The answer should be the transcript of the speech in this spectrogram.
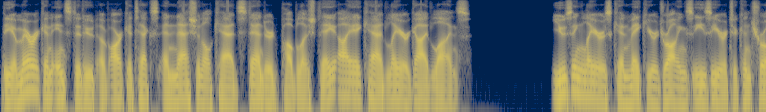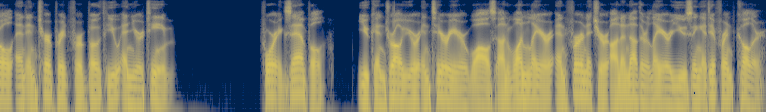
The American Institute of Architects and National CAD Standard published AIA CAD Layer Guidelines. Using layers can make your drawings easier to control and interpret for both you and your team. For example, you can draw your interior walls on one layer and furniture on another layer using a different color.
